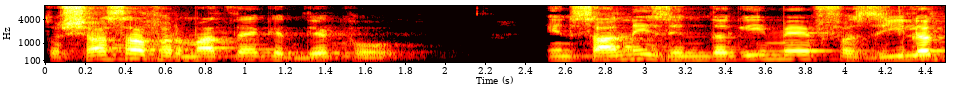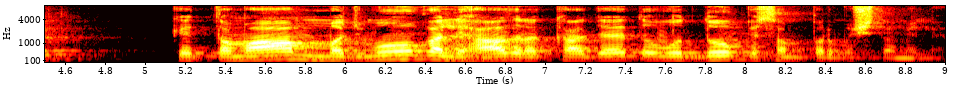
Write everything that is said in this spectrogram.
تو شاہ صاحب فرماتے ہیں کہ دیکھو، انسانی زندگی میں فضیلت کے تمام مجموعوں کا لحاظ رکھا جائے تو وہ دو قسم پر مشتمل ہے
